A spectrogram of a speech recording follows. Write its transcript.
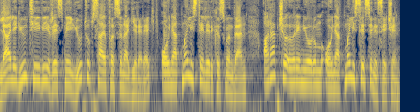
Lale Gül TV resmi YouTube sayfasına girerek oynatma listeleri kısmından Arapça öğreniyorum oynatma listesini seçin.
